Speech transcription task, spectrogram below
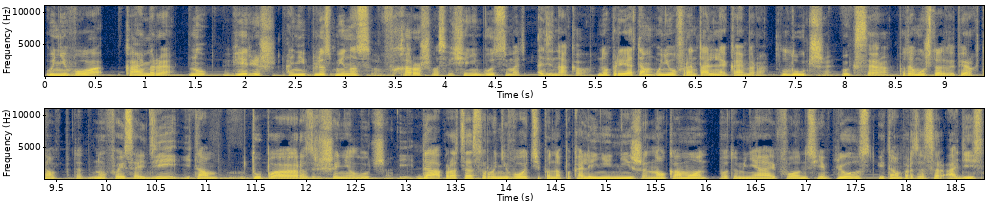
у него камеры, ну, веришь, они плюс-минус в хорошем освещении будут снимать одинаково. Но при этом у него фронтальная камера лучше у XR, потому что, во-первых, там, ну, Face ID, и там тупо разрешение лучше. И, да, процессор у него, типа, на поколение ниже, но, come on, вот у меня iPhone 7 Plus, и там процессор A10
